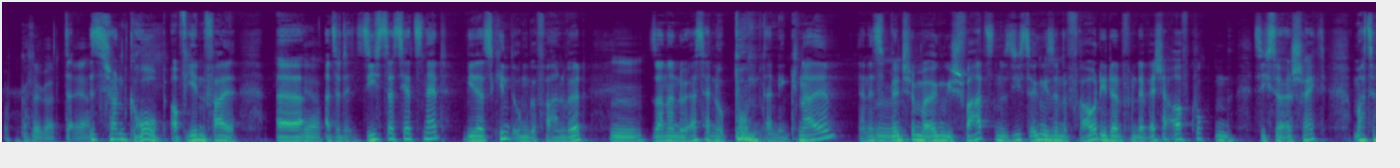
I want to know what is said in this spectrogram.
Oh Gott, oh Gott. Das ja. ist schon grob, auf jeden Fall. Äh, Ja. Also du siehst das jetzt nicht, wie das Kind umgefahren wird, Mhm. sondern du hörst halt nur bumm, dann den Knall, dann ist das Bildschirm mal irgendwie schwarz und du siehst irgendwie so eine Frau, die dann von der Wäsche aufguckt und sich so erschreckt und macht so,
